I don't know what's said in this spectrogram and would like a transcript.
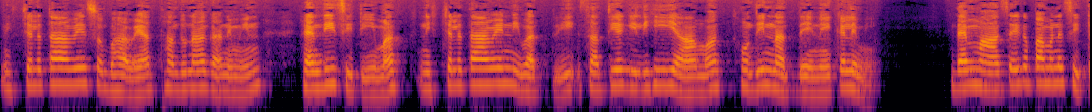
නිශ්චලතාවයේ ස්වභාවයත් හඳුනා ගනිමින් රැඳී සිටීමත් නිශ්චලතාවයෙන් ඉවත් වී සතිය ගිලිහි යාමත් හොඳින් අධ්‍යයනය කෙලිමි. දැන් මාසයක පමණ සිට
